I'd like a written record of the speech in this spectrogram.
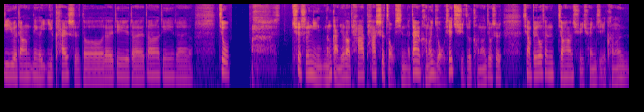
第一乐章那个一开始的哒滴哒哒滴哒的，就 确实你能感觉到他他是走心的，但是可能有些曲子可能就是像贝多芬交响曲全集，可能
